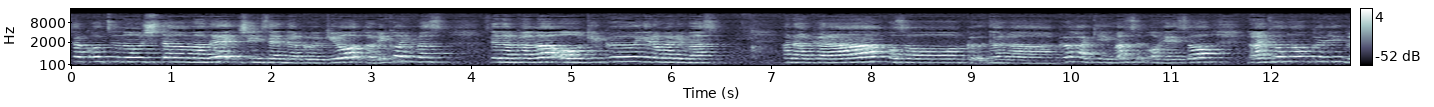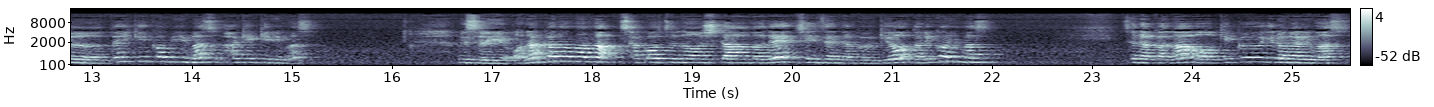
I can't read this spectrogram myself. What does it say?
鎖骨の下まで新鮮な空気を取り込みます。背中が大きく広がります。鼻から細く長く吐きます。おへそ内臓の奥にぐっと引き込みます。吐き切ります。薄いお腹のまま鎖骨の下まで新鮮な空気を取り込みます。背中が大きく広がります。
